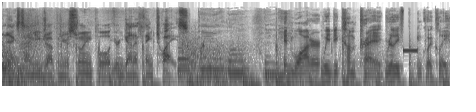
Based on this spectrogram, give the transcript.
The next time you jump in your swimming pool, you're gonna think twice. In water, we become prey really f***ing quickly.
